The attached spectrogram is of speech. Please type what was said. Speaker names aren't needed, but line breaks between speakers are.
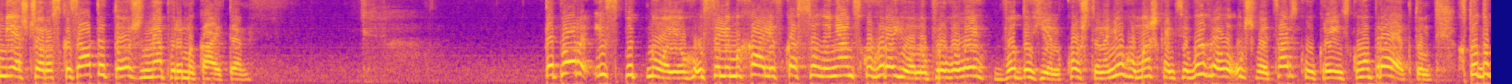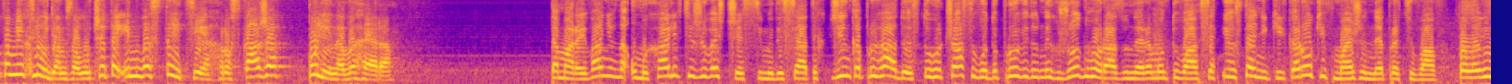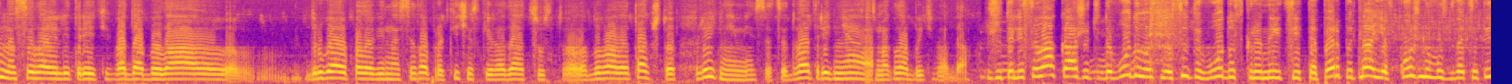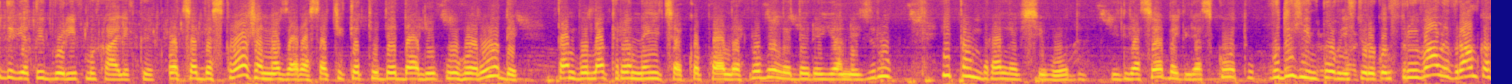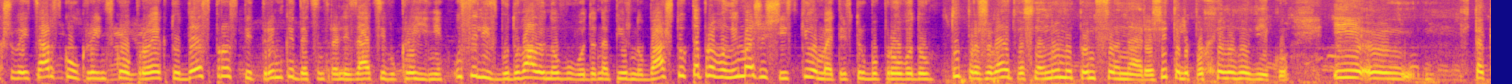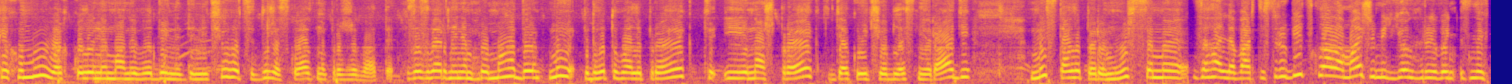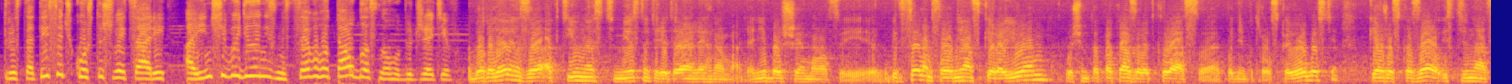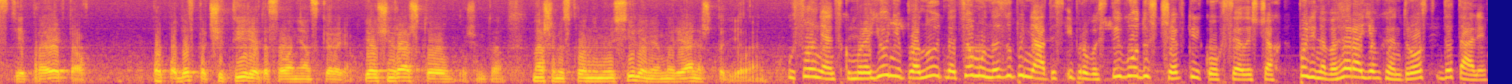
Нам є що розказати, тож не перемикайте. Тепер із питною у селі Михайлівка Солонянського району провели водогін. Кошти на нього мешканці виграли у швейцарсько-українському проєкту. Хто допоміг людям залучити інвестиції, розкаже Поліна Вегера.
Тамара Іванівна у Михайлівці живе ще з 70-х. Жінка пригадує, з того часу водопровід у них жодного разу не ремонтувався і останні кілька років майже не працював.
Половина села или треть вода была, э, другая половина села практически вода отсутствовала. Бывало так, что в летние месяцы 2-3 дня смогла быть вода.
Жителі села кажуть, доводилось носити воду з криниці. Тепер питна є в кожному з 29 дворів Михайлівки.
Оце де скважина зараз, а тільки туди далі у городи, там була криниця, копали, робили дерев'яний зруб і там брали всі воду. І для себе, і для скоту.
Водогін повністю реконструювали в рамках швейцарсько-українського проєкту «Деспро» з підтримки децентралізації в Україні. У селі збудували нову водонапірну башту та провели майже 6 кілометрів трубопроводу.
Тут проживають в основному пенсіонери, жителі похилого віку. І е, таких умовах, коли нема ні води, ніде нічого, це дуже складно проживати. За зверненням громади ми підготували проект, і наш проект, дякуючи обласній раді, ми стали переможцями
Загальна вартість робіт склала майже мільйон гривень, з них 300 тисяч кошти Швейцарії, а інші виділені з місцевого та обласного бюджетів.
Благодарен за активность местной территориальной громады. Они большие молодцы. И- И в целом Солонянский район, в общем-то, показывает класс э, по Днепропетровской области. Как я уже сказал, из 13 проектов по ПОДЭСПО 4 это Солонянский район. Я очень рад, что, в общем-то, нашими скромными усилиями мы реально что-то делаем.
У Солонянському районі планують на цьому не зупинятись і провести воду ще в кількох селищах. Поліна Вегера, Євген Дрозд. Деталі.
